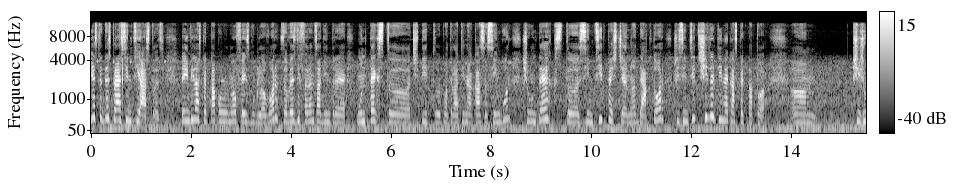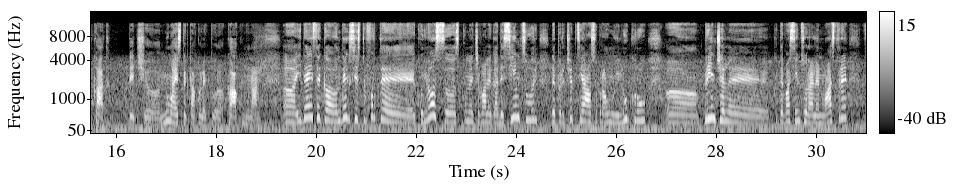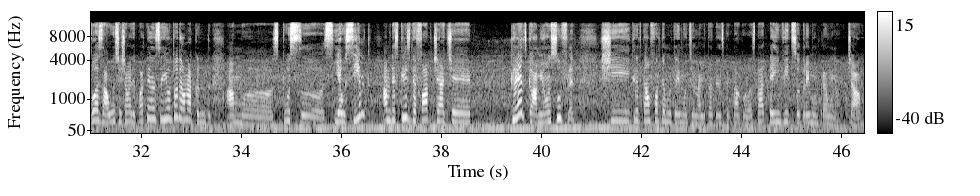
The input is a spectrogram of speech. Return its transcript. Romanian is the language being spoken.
este despre a simți astăzi. Te invit la spectacolul meu Facebook Lover să vezi diferența dintre un text uh, citit uh, poate la tine acasă singur și un text uh, simțit pe scenă de actor și simțit și de tine ca spectator um, și jucat. Deci nu mai e spectacol lectură ca acum un an. Uh, ideea este că Index este foarte curios, uh, spune ceva legat de simțuri, de percepția asupra unui lucru, uh, prin cele câteva simțuri ale noastre, văz, auz și așa mai departe, însă eu întotdeauna când am uh, spus uh, eu simt, am descris de fapt ceea ce cred că am eu în suflet și cred că am foarte multă emoționalitate în spectacolul ăsta. Te invit să o trăim împreună. Ciao!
